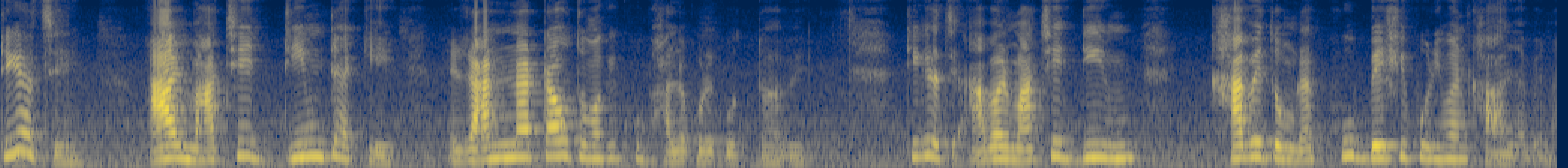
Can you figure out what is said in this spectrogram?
ঠিক আছে? আর মাছের ডিমটাকে রান্নাটাও তোমাকে খুব ভালো করে করতে হবে। ঠিক আছে? আবার মাছের ডিম খাবে তোমরা, খুব বেশি পরিমাণ খাওয়া যাবে না।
